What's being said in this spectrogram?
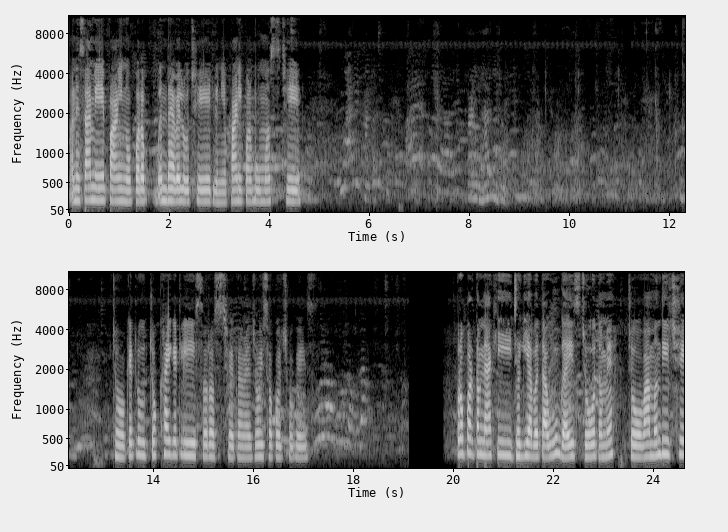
અને સામે પાણીનો પરબ બંધાવેલો છે, એટલે અહીંયા પાણી પણ બહુ મસ્ત છે. જો, કેટલું ચોખ્ખાઈ કેટલી સરસ છે તમે જોઈ શકો છો ગઈસ પ્રોપર તમને આખી જગ્યા બતાવું ગાઈસ જો તમે, જો આ મંદિર છે,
